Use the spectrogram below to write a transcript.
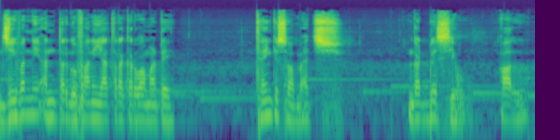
જીવનની અંતર ગુફાની યાત્રા કરવા માટે thank you so much god bless you all.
